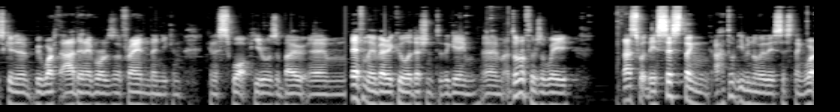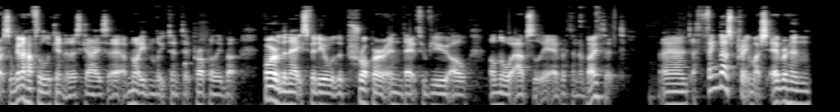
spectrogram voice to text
it's going to be worth adding everyone as a friend. Then you can kind of swap heroes about. Um, definitely a very cool addition to the game. Um, I don't know if there's a way. That's what the assist thing. I don't even know how the assist thing works. I'm going to have to look into this, guys. Uh, I've not even looked into it properly, but for the next video, the proper in-depth review, I'll I'll know absolutely everything about it. And I think that's pretty much everything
